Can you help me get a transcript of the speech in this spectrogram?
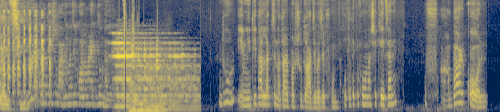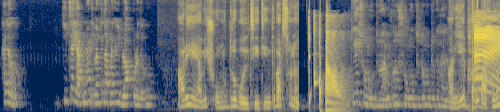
চাইছি। আজে বাজে কল আমার একদম ভালো লাগে ধুর এমনিতেই ভালো লাগছে না তারপর শুধু আজে বাজে ফোন কোথা থেকে ফোন আসে কে জানে? উফ আবার কল হ্যালো কি চাই আপনার? এবার কিন্তু আপনাকে আমি ব্লক করে দেবো। আরে আমি সমুদ্র বলছি চিনতে পারছ না? কে সমুদ্র? আমি কোনো সমুদ্র টমুদ্রকে ভালো আরে ভালোবাসো না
